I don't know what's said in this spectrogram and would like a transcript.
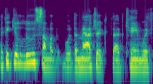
I think you lose some of the, the magic that came with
